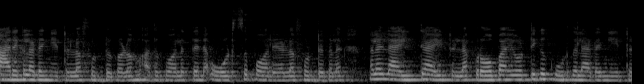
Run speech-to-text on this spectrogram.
നാരുകളടങ്ങിയിട്ടുള്ള ഫുഡുകളും അതുപോലെ തന്നെ ഓട്സ് പോലെയുള്ള ഫുഡുകൾ നല്ല ലൈറ്റായിട്ടുള്ള പ്രോബയോട്ടിക് കൂടുതൽ അടങ്ങിയിട്ടുള്ള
